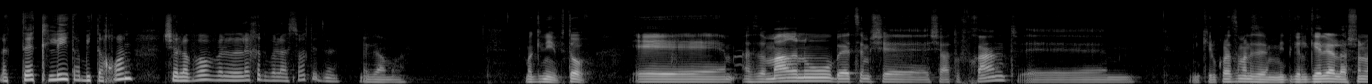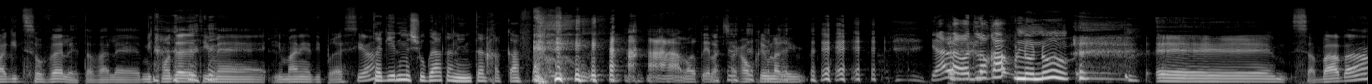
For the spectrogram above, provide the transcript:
לתת לי את הביטחון של לבוא וללכת ולעשות את זה. לגמרי. מגניב, טוב. אה, אז אמרנו בעצם ש... שאת אובחנת. אני כאילו כל הזמן זה מתגלגל לי על הלשון להגיד סובלת, אבל אה, מתמודדת עם, אה, עם מניה דיפרסיה. תגיד משוגעת, אני אתן לך כאפה. אמרתי לך שאנחנו הולכים לריב. יאללה, עוד לא רבנו, נו. אה, סבבה.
